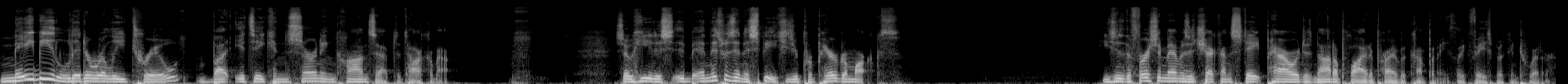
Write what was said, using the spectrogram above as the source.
maybe literally true, but it's a concerning concept to talk about. So he, and this was in a speech, these are prepared remarks. He says the First Amendment is a check on state power, does not apply to private companies like Facebook and Twitter.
